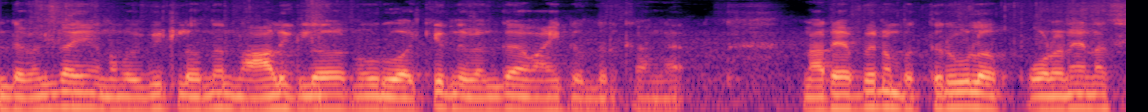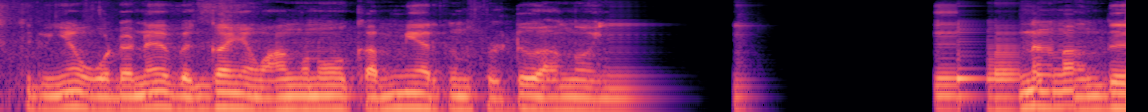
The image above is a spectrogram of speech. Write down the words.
இந்த வெங்காயம் நம்ம வீட்டில் வந்து நாலு கிலோ நூறுரூவாய்க்கு இந்த வெங்காயம் வாங்கிட்டு வந்திருக்காங்க. நிறையா பேர் நம்ம தெருவில் போனோன்னே என்ன செஞ்சுருவீங்க? உடனே வெங்காயம் வாங்கணும் கம்மியாக இருக்குன்னு சொல்லிட்டு வாங்குவீங்க. என்னெல்லாம் வந்து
